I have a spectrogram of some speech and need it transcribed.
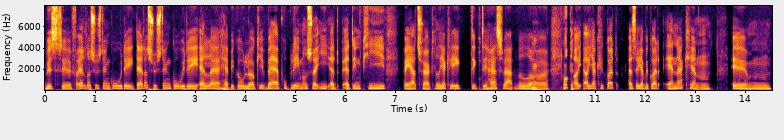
hvis øh, forældre synes, det er en god idé, datter synes, det er en god idé, alle er happy-go-lucky, hvad er problemet så i, at, at en pige bærer tørklæde? Jeg kan ikke... Det, det har jeg svært ved at... Okay. Og, og jeg kan godt, altså jeg vil godt anerkende, øhm,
